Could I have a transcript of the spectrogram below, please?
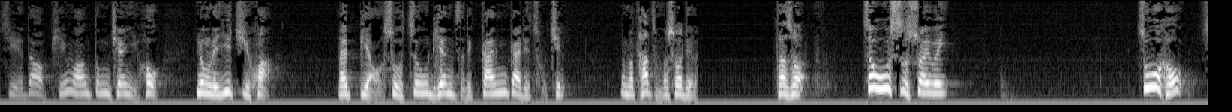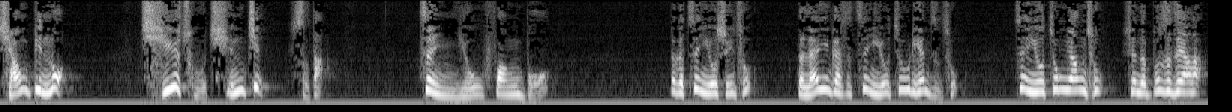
写到平王东迁以后，用了一句话来表述周天子的尴尬的处境。那么他怎么说的呢？他说：“周室衰微，诸侯强并弱，齐楚秦晋始大，政由方伯。那个政由谁出？本来应该是政由周天子出。”政由中央出，现在不是这样了，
